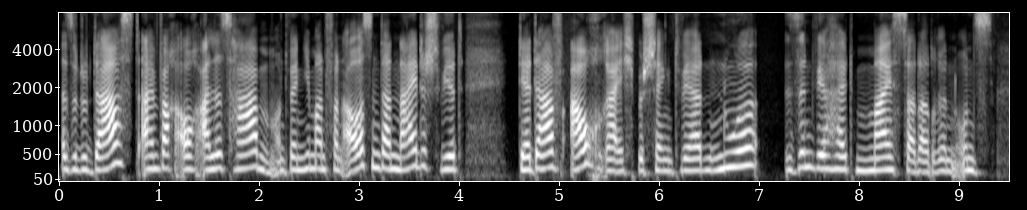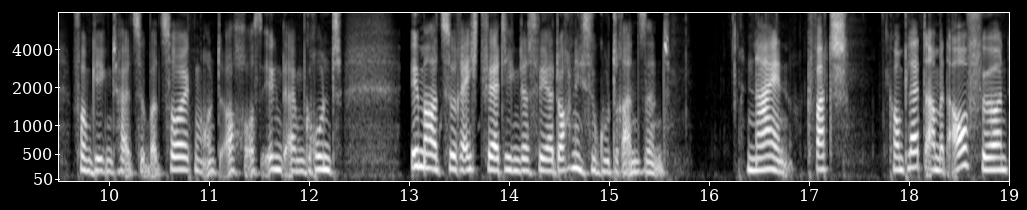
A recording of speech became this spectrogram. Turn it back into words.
also du darfst einfach auch alles haben. Und wenn jemand von außen dann neidisch wird, der darf auch reich beschenkt werden, nur sind wir halt Meister da drin, uns vom Gegenteil zu überzeugen und auch aus irgendeinem Grund immer zu rechtfertigen, dass wir ja doch nicht so gut dran sind. Nein, Quatsch komplett damit aufhören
